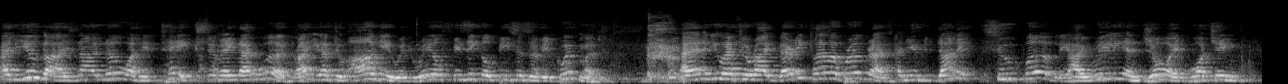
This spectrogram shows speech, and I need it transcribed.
And you guys now know what it takes to make that work, right? You have to argue with real physical pieces of equipment and you have to write very clever programs, and you've done it superbly. I really enjoyed watching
